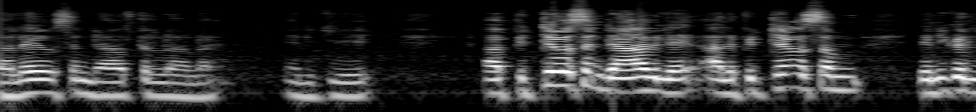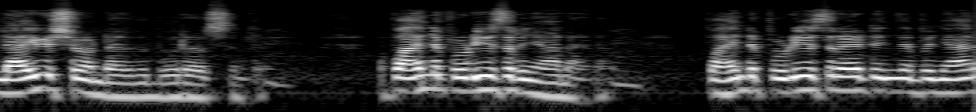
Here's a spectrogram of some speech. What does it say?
തലേ ദിവസം രാത്രിയിലാണ് എനിക്ക് ആ പിറ്റേ ദിവസം രാവിലെ അല്ല പിറ്റേ ദിവസം എനിക്കൊരു ലൈവ് ഷോ ഉണ്ടായിരുന്നു ദൂരദർശനിൽ അപ്പോൾ അതിന്റെ പ്രൊഡ്യൂസർ ഞാനാണ്. അപ്പോൾ അതിന്റെ പ്രൊഡ്യൂസറായിട്ട് ഇന്നിപ്പോൾ ഞാൻ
